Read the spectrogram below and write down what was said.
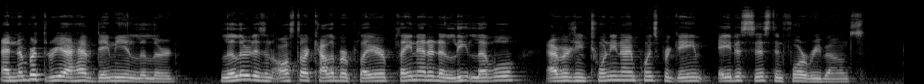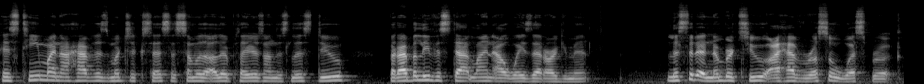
At number three, I have Damian Lillard. Lillard is an all star caliber player, playing at an elite level, averaging 29 points per game, 8 assists, and 4 rebounds. His team might not have as much success as some of the other players on this list do, but I believe his stat line outweighs that argument. Listed at number two, I have Russell Westbrook.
